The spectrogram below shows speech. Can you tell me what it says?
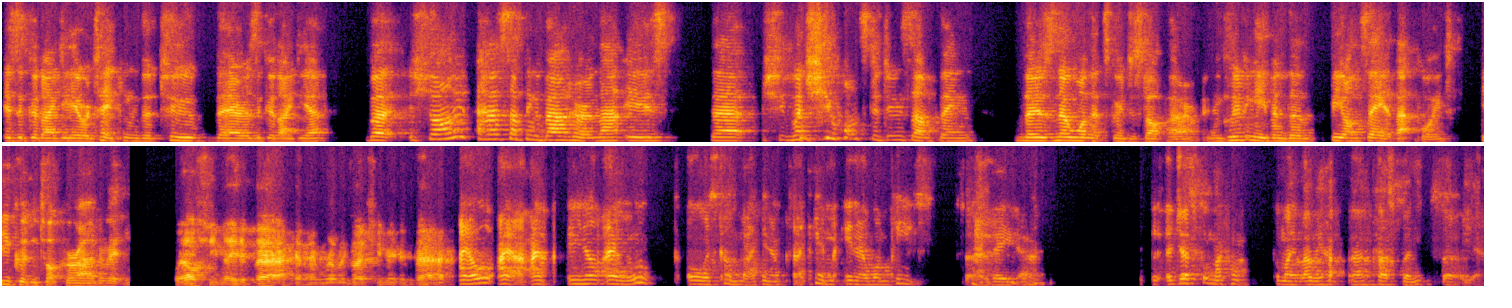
is a good idea or taking the tube there is a good idea. But Charlotte has something about her, and that is that she, when she wants to do something, there's no one that's going to stop her, including even the fiance at that point. He couldn't talk her out of it. Well, she made it back, and I'm really glad she made it back. I, I, I, you know, I will always come back, you know, because I came in a one piece. So they, uh, just for my for my lovely uh, husband. So yeah.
